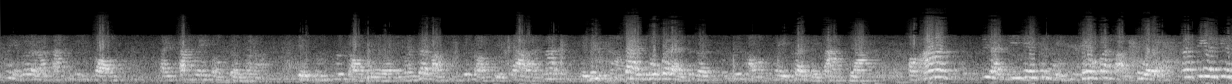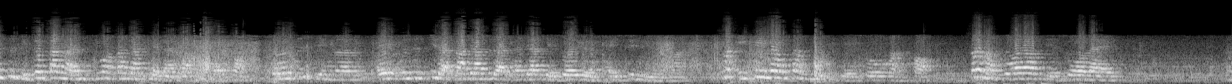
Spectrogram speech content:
看有没有人当义工，来当那种什么写逐字稿的人，我们再把逐字稿写下来，那也是期待说未来这个逐字稿可以再给大家。好啊。既然第一件事情是没有办法做了，那第二件事情就当然希望大家可以来玩好的哈。什么事情呢？哎，就是既然大家是来参加解说员培训营嘛，那一定要上场解说嘛，哈。那哪时候要解说嘞？嗯，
